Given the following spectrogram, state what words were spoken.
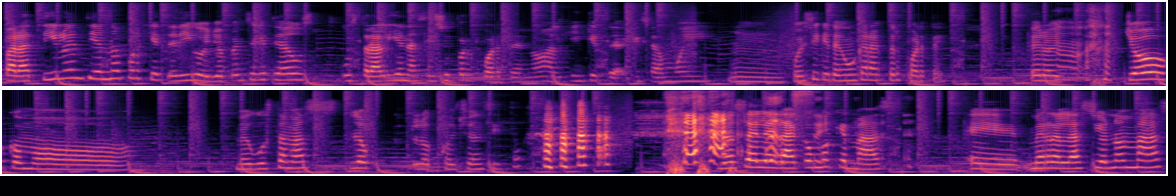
para ti lo entiendo porque te digo, yo pensé que te iba a gus- gustar alguien así súper fuerte, ¿no? Alguien que, te- que sea muy... mm, pues sí, que tenga un carácter fuerte. Pero Ah, yo como me gusta más lo, lo colchoncito. no se le da como Sí. que más. eh, me relaciono más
